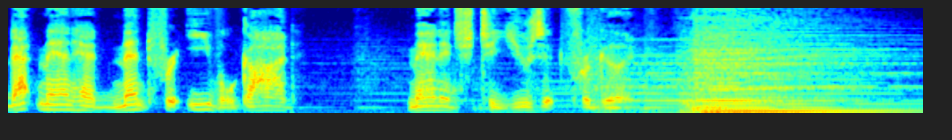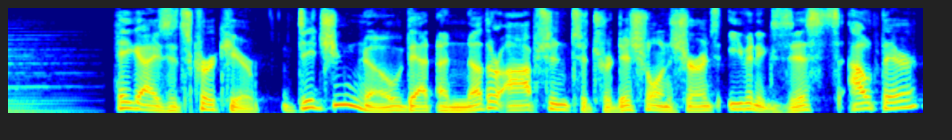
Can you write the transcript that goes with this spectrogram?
that man had meant for evil, God managed to use it for good. Hey guys, it's Kirk here. Did you know that another option to traditional insurance even exists out there?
